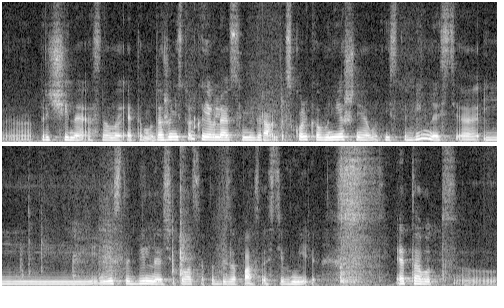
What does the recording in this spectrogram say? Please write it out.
э, причиной основной этому даже не столько являются мигранты, сколько внешняя вот нестабильность и нестабильная ситуация по безопасности в мире. Это вот э,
